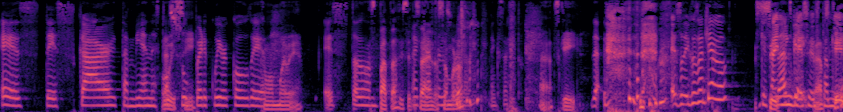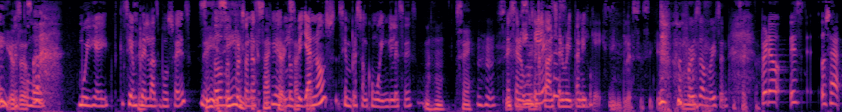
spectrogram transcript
Este, Scar también está Uy, sí. súper queer coded. Como mueve Es todo... las patas y se le salen los hombros. Exacto. That's gay. Da- Eso dijo Santiago. Que Sí. ingleses. That's también. gay, es como muy gay. Siempre Sí. las voces de Sí, todas sí, las personas, exacto, que los exacto. villanos siempre son como ingleses. Sí. Es sí, ser sí. homosexual, Ingleses ser y británico. gays. Ingleses sí que. For some reason. Exacto. Pero es, o sea,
